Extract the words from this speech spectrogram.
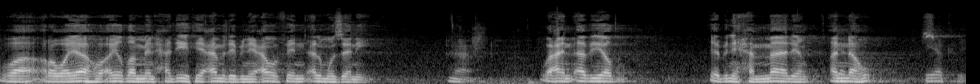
ورواياه أيضا من حديث عمرو بن عوف المزني. نعم. وعن أبيض ابن حمال أنه يكفي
